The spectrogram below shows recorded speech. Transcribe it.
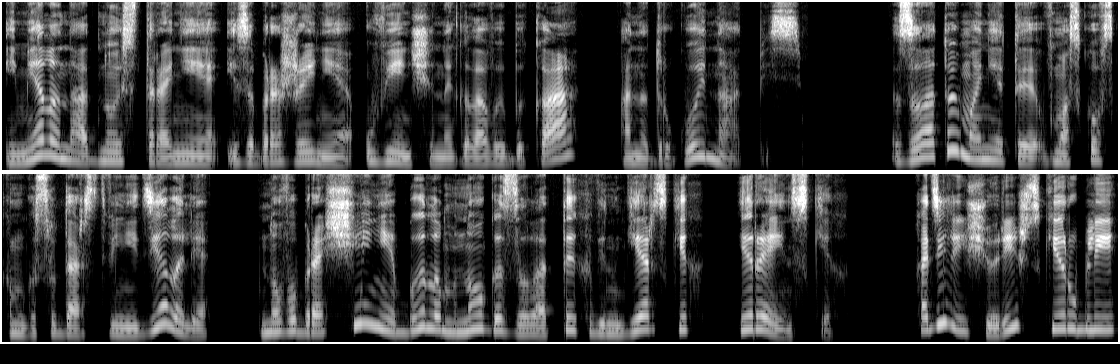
имела на одной стороне изображение увенчанной головы быка, а на другой — надпись. Золотой монеты в московском государстве не делали, но в обращении было много золотых венгерских и рейнских. Ходили еще рижские рубли,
